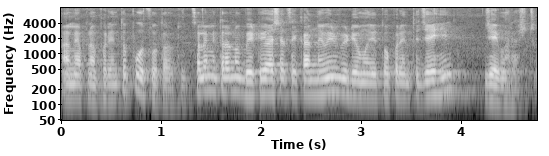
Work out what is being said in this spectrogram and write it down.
आम्ही आपल्यापर्यंत पोहोचवत आहोत चला मित्रांनो भेटूया अशाच एका नवीन व्हिडिओमध्ये तोपर्यंत जय हिंद जय महाराष्ट्र.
